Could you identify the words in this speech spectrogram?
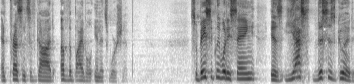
and presence of God of the Bible in its worship. So basically, what he's saying is yes, this is good.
